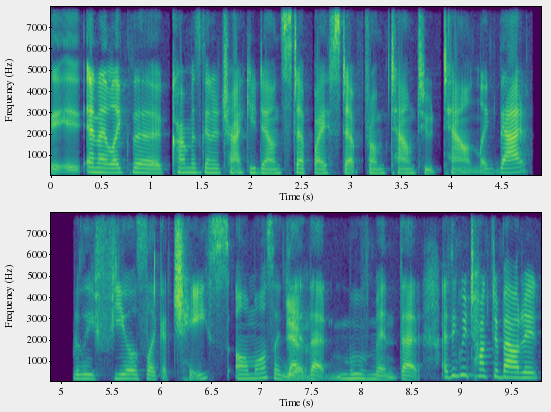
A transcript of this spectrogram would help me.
And I like the karma's gonna track you down step by step from town to town. Like that really feels like a chase almost like Yeah. that that movement that I think we talked about it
